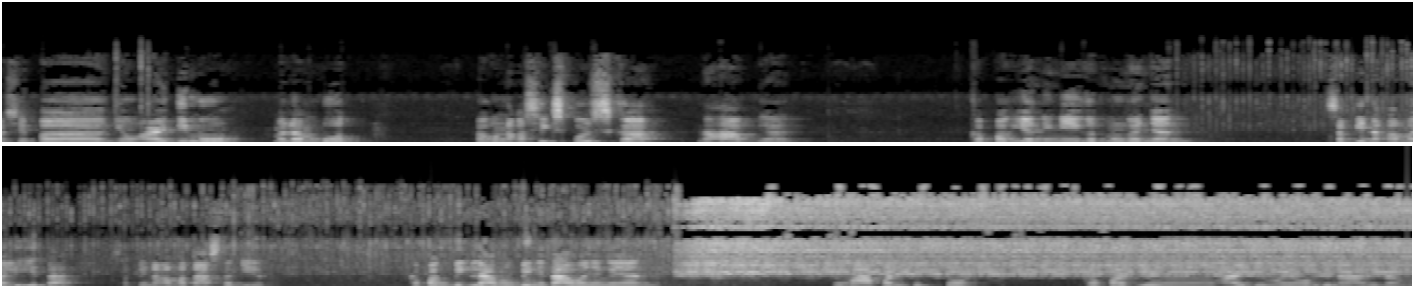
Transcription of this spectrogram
Kasi pag yung RD mo, malambot, Pag kung naka 6 poles ka, na hub, yan. Kapag yan inigot mong ganyan, sa pinakamaliit ha, sa pinakamataas na gear, kapag bigla mong binitawan yan ganyan, pumapalpik to kapag yung RD mo ay ordinary lang.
